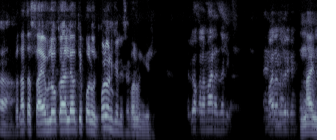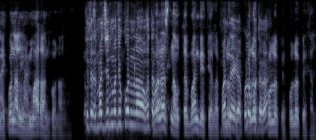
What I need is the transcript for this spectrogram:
हा. पण आता साहेब लोक आल्यावर ती पळून पळून गेले सगळे पळून गेली लोकांना मारहाण झाली वगैरे काय नाही नाही कोणाला नाही मारहाण कोणाला नाही. तिथं मस्जिदमध्ये कोण होतं का? कोणच नव्हतं बंद आहे त्याला बंद आहे का? कुलूप होतं का? कुलूप आहे कुलूप आहे त्याला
